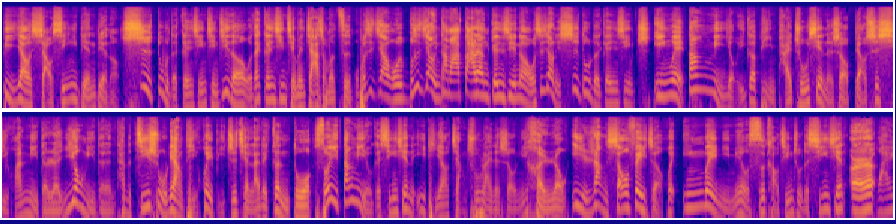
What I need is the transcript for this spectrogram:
必要小心一点点哦。适度的更新，请记得我在更新前面加什么字？我不是叫我不是叫你他妈大量更新哦，我是叫你适度的更新，是因为当你有一个品牌出现的时候，表示喜欢你的人、用你的人，他的基数量体会比之前来的更多。所以当你有个新鲜的议题要讲出来的时候，你很容易让消费者会因为你没有思考清楚的新鲜而歪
